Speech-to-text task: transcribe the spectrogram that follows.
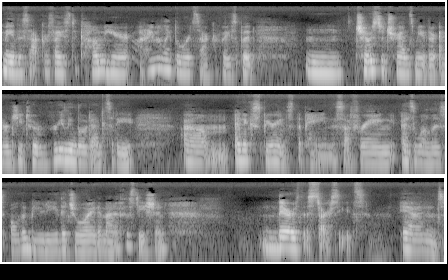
made the sacrifice to come here. I don't even like the word sacrifice, but mm, chose to transmute their energy to a really low density um, and experience the pain, the suffering, as well as all the beauty, the joy, the manifestation. There's the star seeds, and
